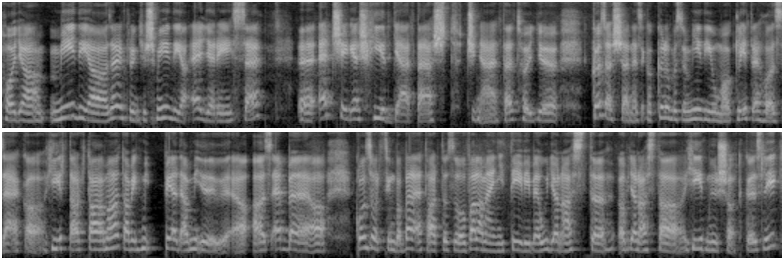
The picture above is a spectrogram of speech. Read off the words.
hogy a média, az elektronikus média egy része egységes hírgyártást csinál, tehát hogy közösen ezek a különböző médiumok létrehozzák a hírtartalmat, amik mi, például az ebbe a konzorciumba beletartozó valamennyi tévébe ugyanazt, ugyanazt a hírműsort közlik,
